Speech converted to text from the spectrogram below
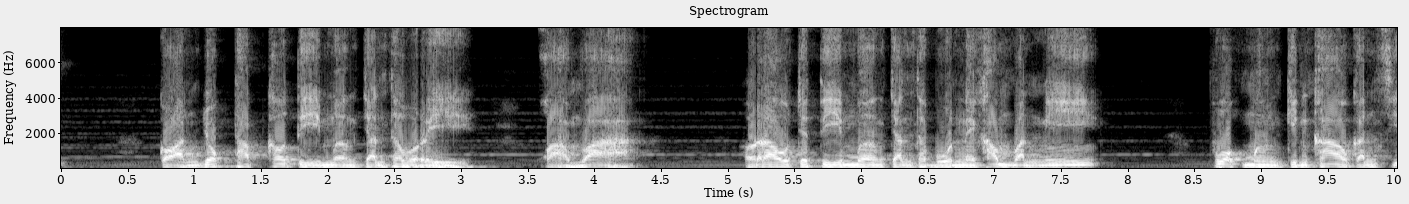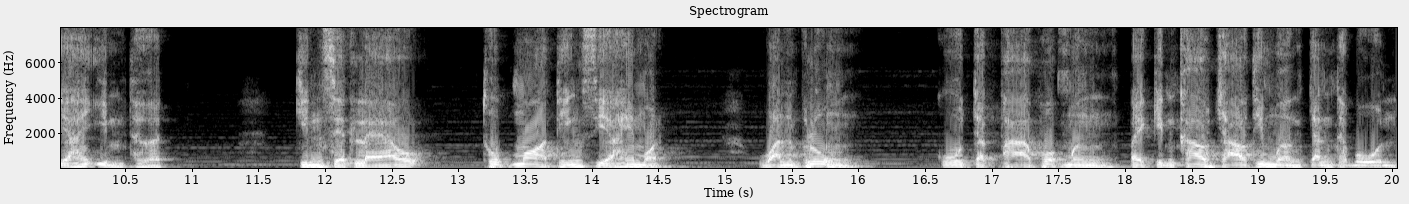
2310 ก่อนยกทัพเข้าตีเมืองจันทบุรี ความว่า เราจะตีเมืองจันทบุรีในค่ำวันนี้ พวกมึงกินข้าวกันเสียให้อิ่มเถิด กินเสร็จแล้ว ทุบหม้อทิ้งเสียให้หมด วันพรุ่ง กูจะพาพวกมึงไปกินข้าวเช้าที่เมืองจันทบูรณ์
